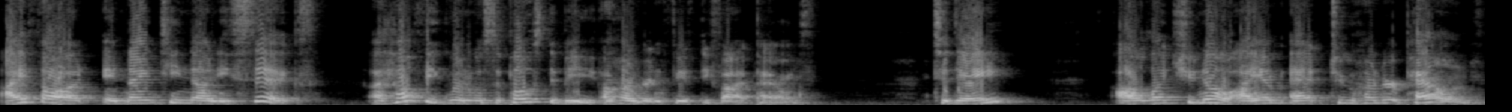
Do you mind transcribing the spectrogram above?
I thought in 1996 a healthy Gwen was supposed to be 155 pounds. Today, I'll let you know I am at 200 pounds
